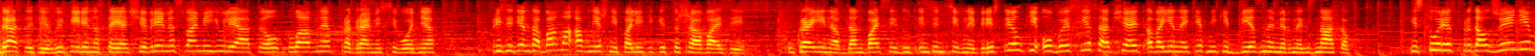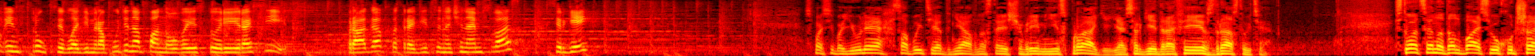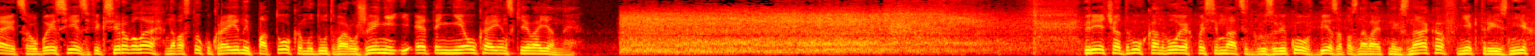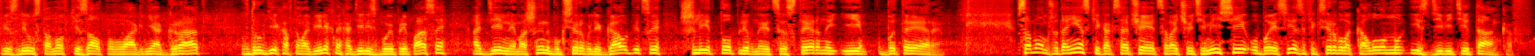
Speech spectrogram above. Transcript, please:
Здравствуйте! В эфире «Настоящее время». С вами Юлия Апел. Главное в программе сегодня. Президент Обама о внешней политике США в Азии. Украина. В Донбассе идут интенсивные перестрелки. ОБСЕ сообщает о военной технике без номерных знаков. История с продолжением. Инструкции Владимира Путина по новой истории России. Прага. По традиции начинаем с вас. Сергей? Спасибо, Юлия. События дня в настоящем времени из Праги. Я Сергей Дорофеев. Здравствуйте. Ситуация на Донбассе ухудшается. ОБСЕ зафиксировала, на восток Украины потоком идут вооружения, и это не украинские военные. Речь о двух конвоях по 17 грузовиков без опознавательных знаков. Некоторые из них везли установки залпового огня «Град». В других автомобилях находились боеприпасы. Отдельные машины буксировали гаубицы, шли топливные цистерны и БТРы. В самом же Донецке, как сообщается в отчете миссии, ОБСЕ зафиксировала колонну из девяти танков.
